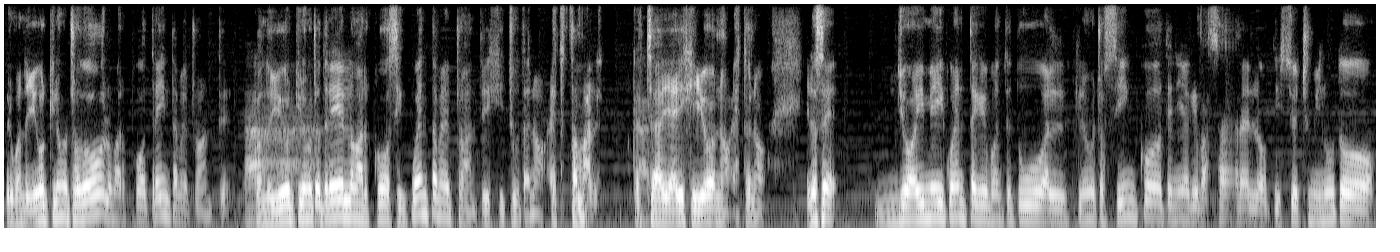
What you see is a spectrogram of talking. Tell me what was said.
Pero cuando llegó el kilómetro 2, lo marcó 30 metros antes. Cuando llegó el ah. kilómetro 3, lo marcó 50 metros antes. Dije, chuta, no, esto está mal. ¿Cachai? Y ahí dije yo, no, esto no. Entonces, yo ahí me di cuenta que, ponte tú, al kilómetro 5 tenía que pasar en los 18 minutos,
